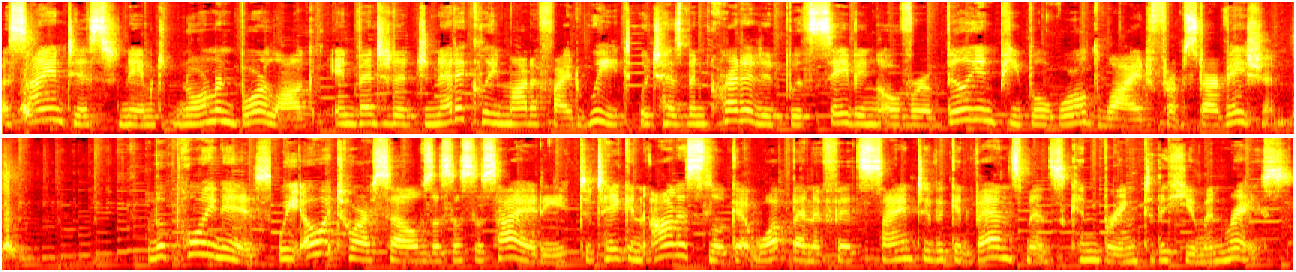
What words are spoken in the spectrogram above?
a scientist named Norman Borlaug invented a genetically modified wheat which has been credited with saving over a billion people worldwide from starvation. The point is, we owe it to ourselves as a society to take an honest look at what benefits scientific advancements can bring to the human race.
